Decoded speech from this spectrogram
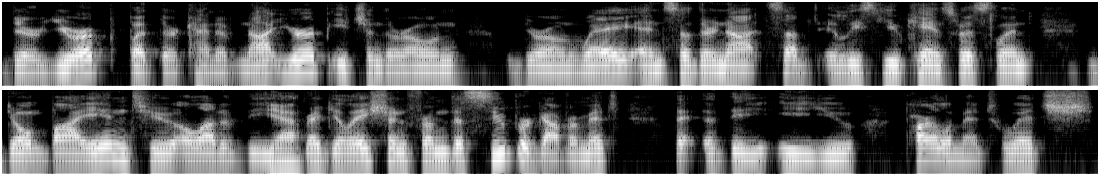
they're Europe, but they're kind of not Europe, each in their own their own way, and so they're not sub. At least UK and Switzerland don't buy into a lot of the yeah. regulation from the super government, the, the EU Parliament, which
